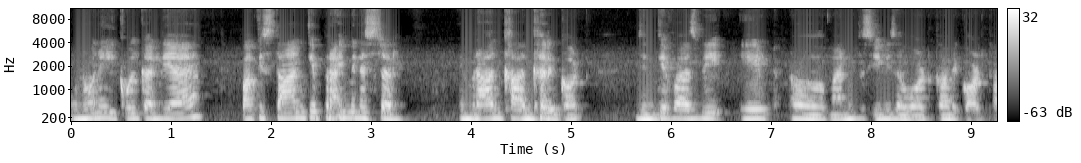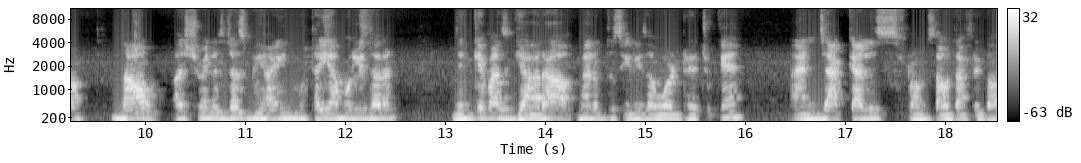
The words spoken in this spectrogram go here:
उन्होंने इक्वल कर लिया है पाकिस्तान के प्राइम मिनिस्टर इमरान खान का रिकॉर्ड जिनके पास भी eight man of the series award का रिकॉर्ड था। Now Ashwin is just behind Muttiah Muralitharan जिनके पास 11 man of the series award रह चुके हैं and Jack Kallis from South Africa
